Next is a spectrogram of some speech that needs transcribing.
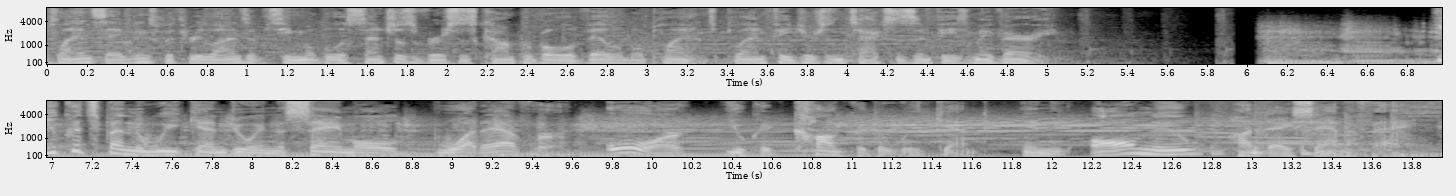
Plan savings with 3 lines of T-Mobile Essentials versus comparable available plans. Plan features and taxes and fees may vary. You could spend the weekend doing the same old whatever, or you could conquer the weekend in the all-new Hyundai Santa Fe.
